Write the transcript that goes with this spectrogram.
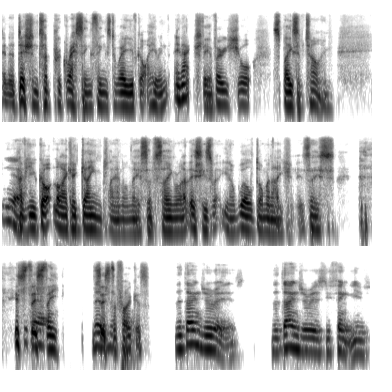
in addition to progressing things to where you've got here in, in actually a very short space of time, yeah have you got like a game plan on this of saying, right, this is you know world domination? Is this is this the is this the the- focus? the danger is the danger is you think you've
